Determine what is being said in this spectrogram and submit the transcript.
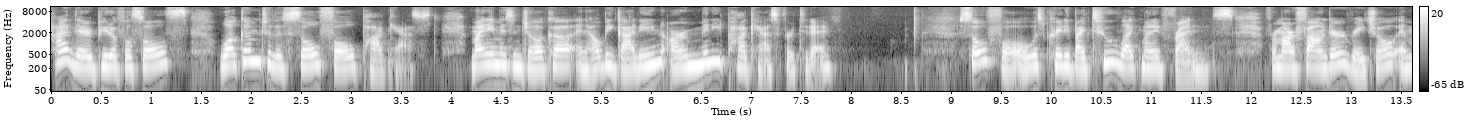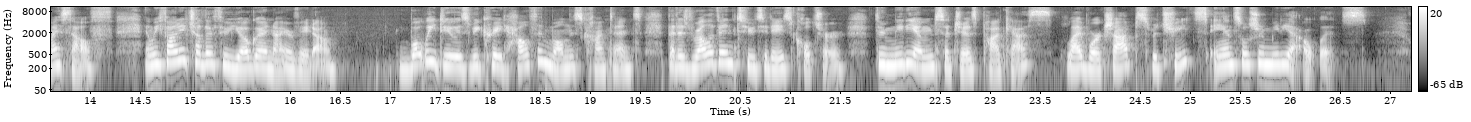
Hi there, beautiful souls. Welcome to the SoulFull Podcast. My name is Angelica, and I'll be guiding our mini podcast for today. SoulFull was created by two like minded friends from our founder, Rachel, and myself, and we found each other through yoga and Ayurveda. What we do is we create health and wellness content that is relevant to today's culture through mediums such as podcasts, live workshops, retreats, and social media outlets.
